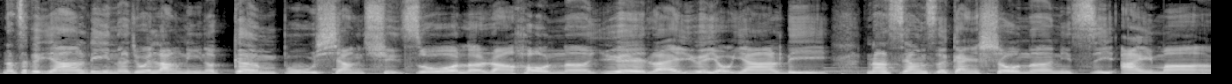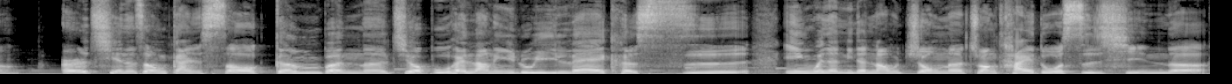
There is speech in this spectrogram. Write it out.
那这个压力呢，就会让你呢更不想去做了，然后呢越来越有压力。那这样子的感受呢，你自己爱吗？而且呢，这种感受根本呢就不会让你 relax，因为呢，你的脑中呢装太多事情了，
